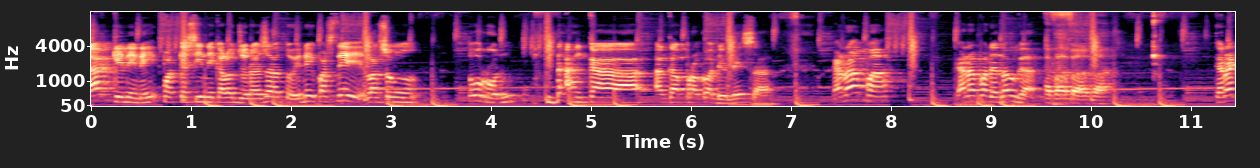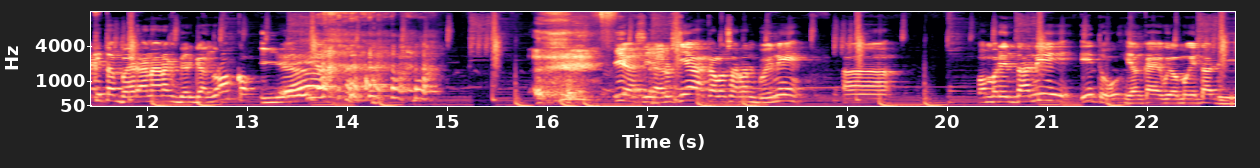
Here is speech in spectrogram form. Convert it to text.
yakin ini podcast ini kalau juara satu, ini pasti langsung turun angka angka perokok di Indonesia. Karena apa? Karena pada tahu nggak? apa apa apa Karena kita bayar anak-anak biar gak ngerokok. Iya. iya sih harusnya kalau saran gue ini eh, pemerintah nih itu yang kayak gue omongin tadi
